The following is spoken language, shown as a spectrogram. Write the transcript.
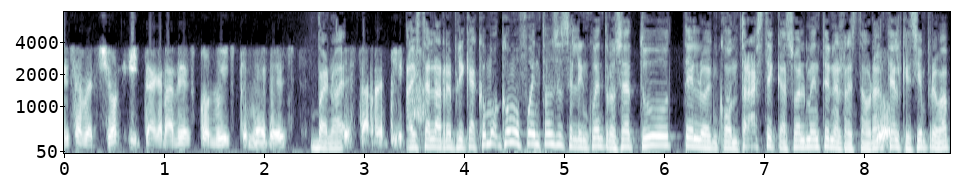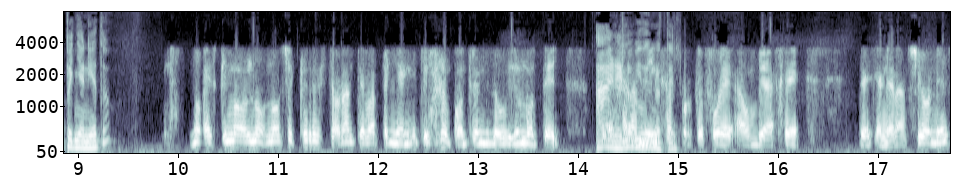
esa versión y te agradezco Luis que me des bueno, esta réplica. Ahí está la réplica. ¿Cómo, ¿Cómo fue entonces el encuentro? O sea, ¿tú te lo encontraste casualmente en el restaurante al que siempre va Peña Nieto? No, es que no no no sé qué restaurante va Peña Nieto, yo lo encontré en el lobby de un hotel. Ah, en el lobby de un hotel. Porque fue a un viaje de generaciones,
